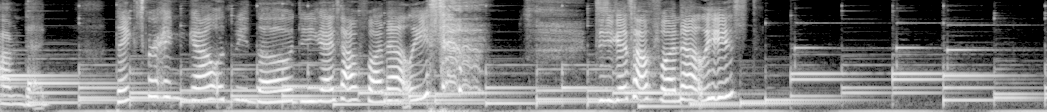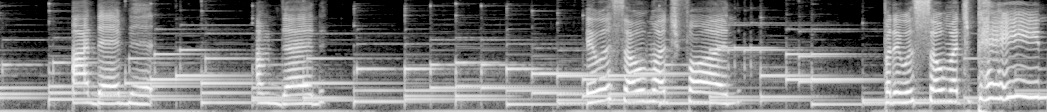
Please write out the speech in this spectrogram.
I'm dead. Thanks for hanging out with me though. Did you guys have fun at least? Did you guys have fun at least? I'm dead. I'm dead. It was so much fun. But it was so much pain.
